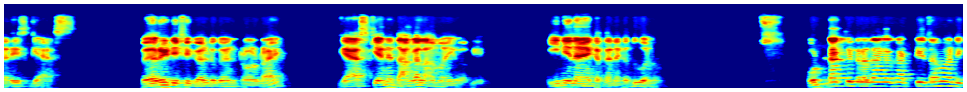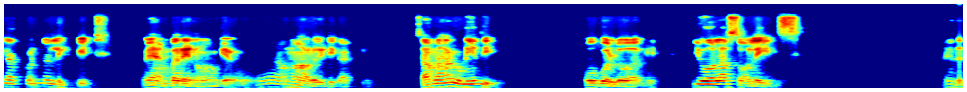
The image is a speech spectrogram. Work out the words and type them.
that is gas. Very difficult to control, right? gas කියන්නේ දඟලමයි වගේ. ඊනේ නැහැ එක තැනක දුවනවා. පොඩ්ඩක් විතර දඟ කට්ටිය තමයි ටිකක් ඔන්න ලික්විඩ්. ඔය හැම්බරෙනවා වගේ. අමාරුයි ටිකක්. සමහරු නිදි. ඕගොල්ලෝ වගේ. you all are solids. නේද?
